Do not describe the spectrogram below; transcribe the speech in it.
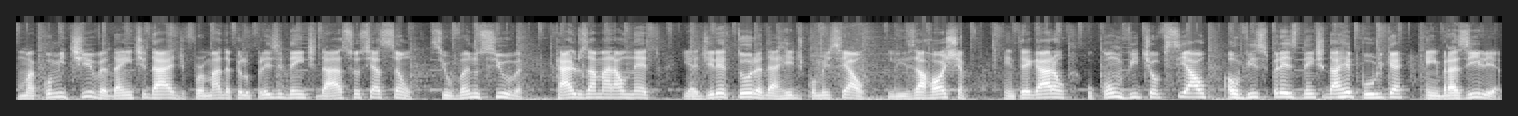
uma comitiva da entidade, formada pelo presidente da associação, Silvano Silva, Carlos Amaral Neto, e a diretora da rede comercial, Lisa Rocha, entregaram o convite oficial ao vice-presidente da República em Brasília.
